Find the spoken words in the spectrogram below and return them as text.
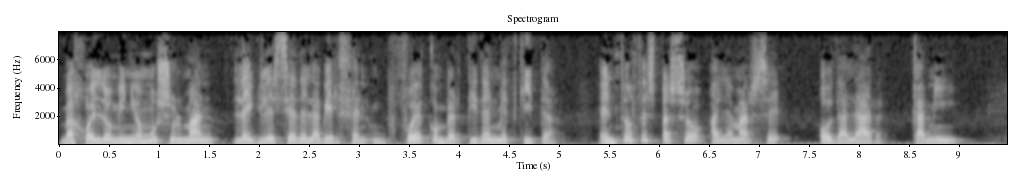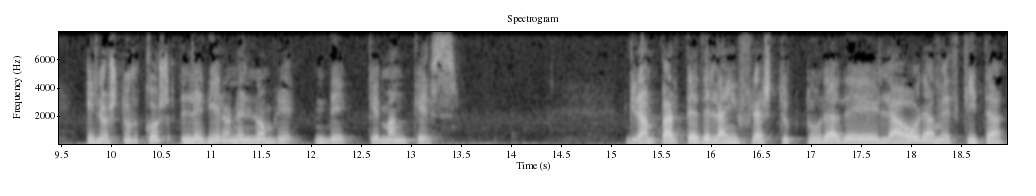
Bajo el dominio musulmán, la iglesia de la Virgen fue convertida en mezquita. Entonces pasó a llamarse Odalar Cami y los turcos le dieron el nombre de Kemanques. Gran parte de la infraestructura de la ahora mezquita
